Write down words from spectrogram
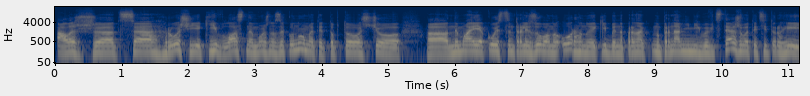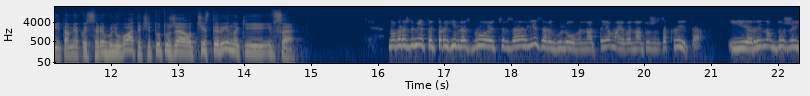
Але ж е, це гроші, які власне можна зекономити. Тобто, що е, немає якогось централізованого органу, який би наприна- ну, принаймні міг би відстежувати ці торги і там якось регулювати? Чи тут уже от чистий ринок і, і все? Ну, ви розумієте, торгівля зброєю це взагалі зарегульована тема, і вона дуже закрита. І ринок дуже,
